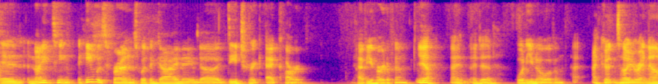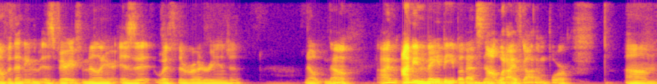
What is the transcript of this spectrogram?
in 19, he was friends with a guy named uh, Dietrich Eckart. Have you heard of him? Yeah, I, I did. What do you know of him? I, I couldn't tell you right now, but that name is very familiar. Is it with the rotary engine? Nope. No, I'm. I mean, maybe, but that's not what I've got him for. Um.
